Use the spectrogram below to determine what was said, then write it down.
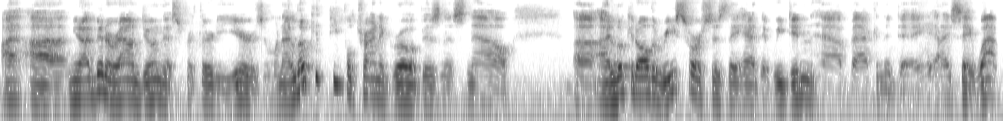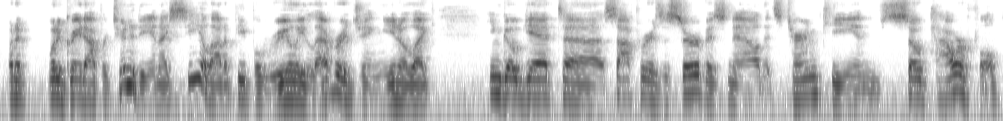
I, uh, you know, I've been around doing this for 30 years, and when I look at people trying to grow a business now, uh, I look at all the resources they had that we didn't have back in the day, and I say, "Wow, what a what a great opportunity!" And I see a lot of people really leveraging, you know, like you can go get uh, software as a service now that's turnkey and so powerful.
